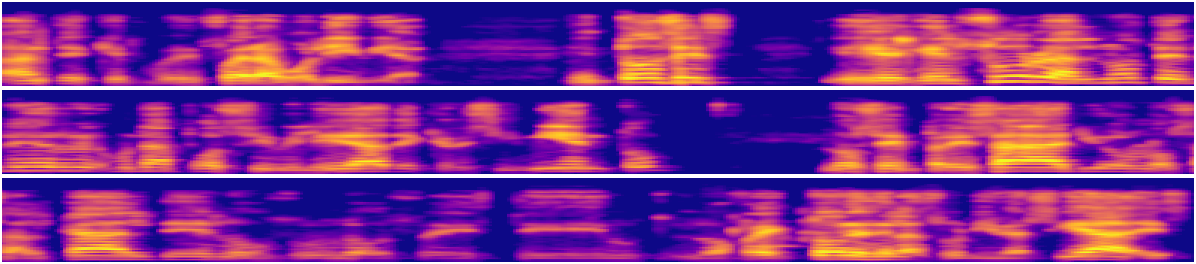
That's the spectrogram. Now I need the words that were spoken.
antes que fuera Bolivia. Entonces, en el sur, al no tener una posibilidad de crecimiento, los empresarios, los alcaldes, los, este, los rectores de las universidades,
